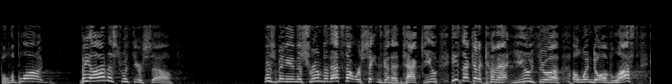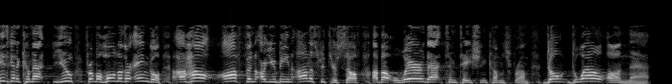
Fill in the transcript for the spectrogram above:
Pull the plug. Be honest with yourself. There's many in this room that that's not where Satan's going to attack you. He's not going to come at you through a, a, window of lust. He's going to come at you from a whole other angle. Uh, how often are you being honest with yourself about where that temptation comes from? Don't dwell on that.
